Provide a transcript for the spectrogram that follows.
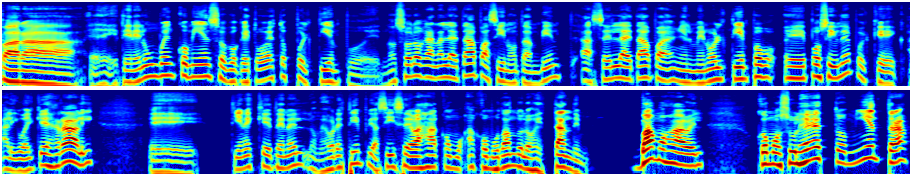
para eh, tener un buen comienzo, porque todo esto es por tiempo. no solo ganar la etapa, sino también hacer la etapa en el menor tiempo posible, porque al igual que el rally, tienes que tener los mejores tiempos y así se vas acomodando los standings. Vamos a ver cómo surge esto. Mientras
